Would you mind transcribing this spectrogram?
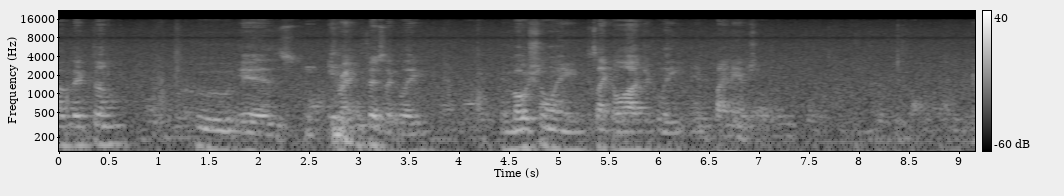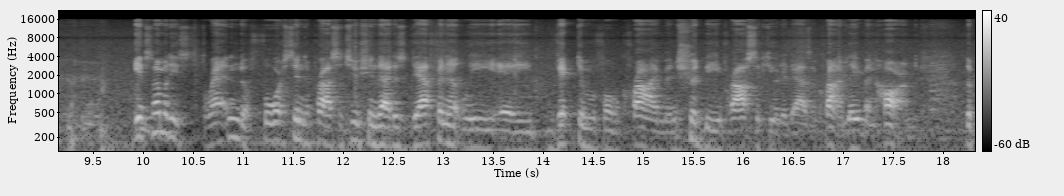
a victim who is threatened physically, emotionally, psychologically, and financially? If somebody's threatened or forced into prostitution, that is definitely a victimful crime and should be prosecuted as a crime. They've been harmed. The,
